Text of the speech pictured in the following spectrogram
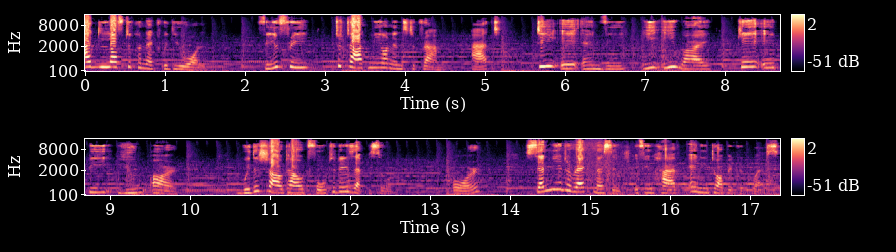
I'd love to connect with you all. Feel free to tag me on Instagram at T A N V E E Y K A P U R with a shout out for today's episode or send me a direct message if you have any topic requests.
